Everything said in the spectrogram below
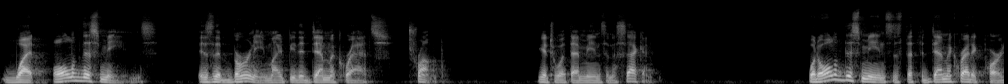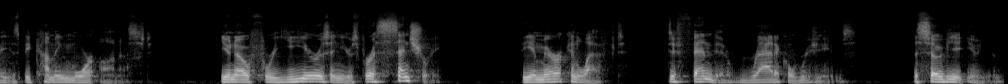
What all of this means is that Bernie might be the Democrats' Trump. We'll get to what that means in a second. What all of this means is that the Democratic Party is becoming more honest. You know, for years and years, for a century, the American left defended radical regimes. The Soviet Union,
